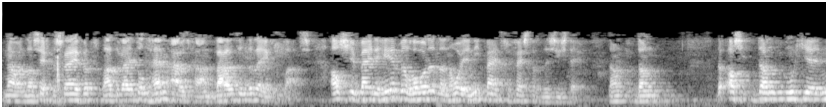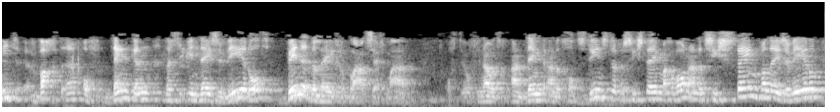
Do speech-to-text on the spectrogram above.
Nou, en dan zegt de schrijver: laten wij tot hem uitgaan buiten de legerplaats. Als je bij de Heer wil horen, dan hoor je niet bij het gevestigde systeem. Dan, dan, als, dan moet je niet wachten of denken dat je in deze wereld, binnen de legerplaats zeg maar, of, of je nou aan denkt aan het godsdienstige systeem, maar gewoon aan het systeem van deze wereld,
